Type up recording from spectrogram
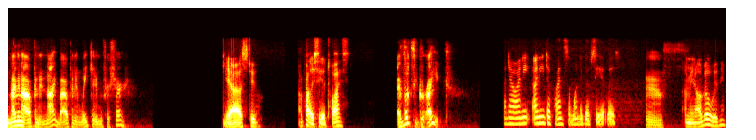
Maybe not opening night, but opening weekend for sure. Yeah, us too. I'll probably see it twice. It looks great. I know. I need. I need to find someone to go see it with. Yeah. I mean, I'll go with you.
